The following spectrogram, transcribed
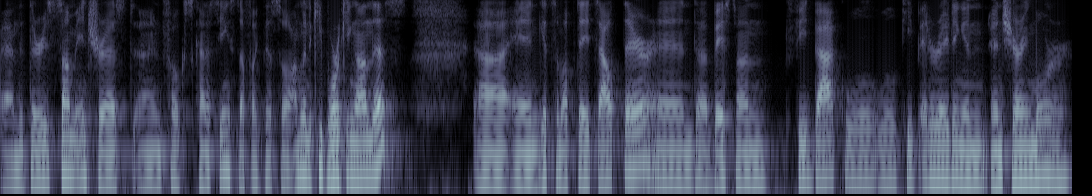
and that there is some interest in folks kind of seeing stuff like this. So I'm going to keep working on this uh, and get some updates out there. And uh, based on feedback, we'll we'll keep iterating and, and sharing more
